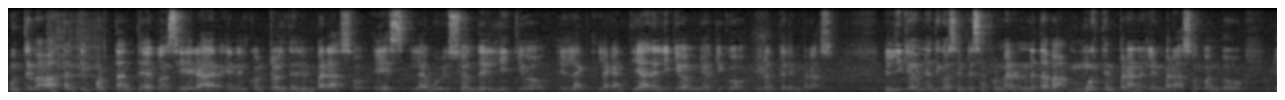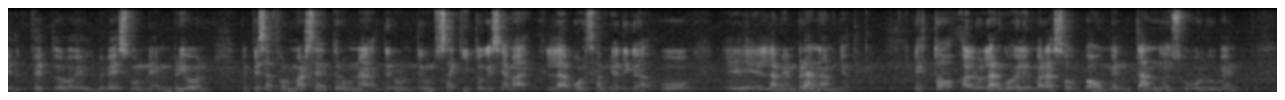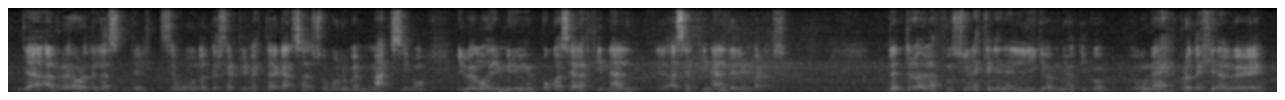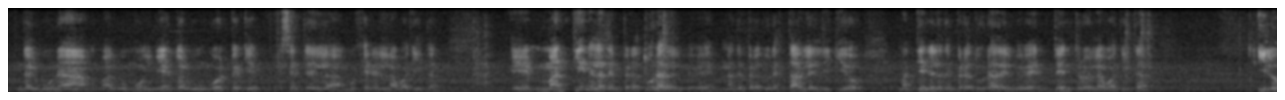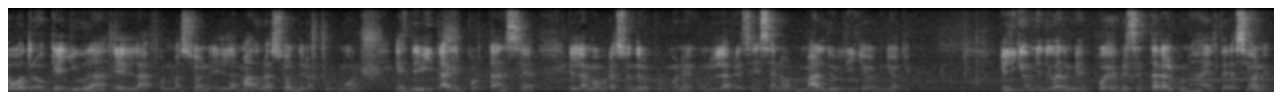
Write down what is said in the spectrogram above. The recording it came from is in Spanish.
Un tema bastante importante a considerar en el control del embarazo es la evolución del líquido, la, la cantidad de líquido amniótico durante el embarazo. El líquido amniótico se empieza a formar en una etapa muy temprana del embarazo, cuando el feto, el bebé es un embrión, empieza a formarse dentro de, un, de saquito que se llama la bolsa amniótica o eh, la membrana amniótica. Esto a lo largo del embarazo va aumentando en su volumen, ya alrededor de las, del segundo o tercer trimestre alcanza su volumen máximo y luego disminuye un poco hacia, la final, hacia el final del embarazo. Dentro de las funciones que tiene el líquido amniótico, una es proteger al bebé de alguna, algún movimiento, algún golpe que presente la mujer en la guatita. Eh, mantiene la temperatura del bebé, una temperatura estable, el líquido mantiene la temperatura del bebé dentro de la guatita. Y lo otro que ayuda en la formación, en la maduración de los pulmones. Es de vital importancia en la maduración de los pulmones la presencia normal de un líquido amniótico. El líquido amniótico también puede presentar algunas alteraciones.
